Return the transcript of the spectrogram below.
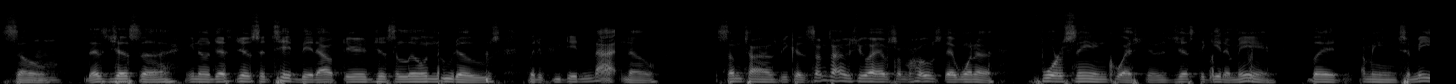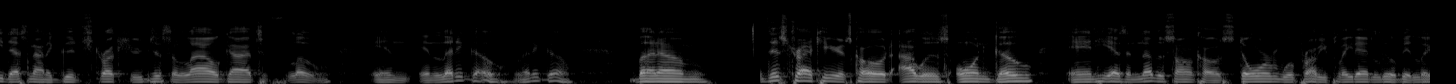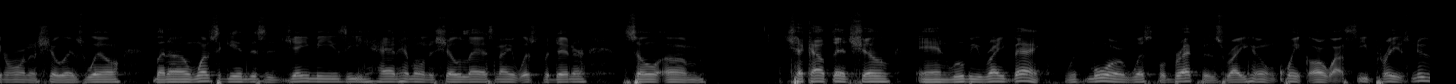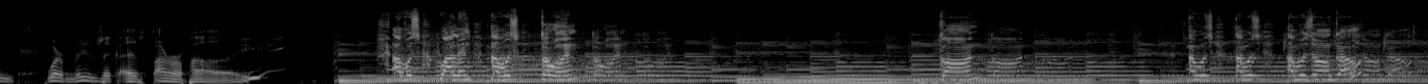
So Mhm. That's just a you know that's just a tidbit out there, just a little kudos. But if you did not know, sometimes because sometimes you'll have some hosts that want to force in questions just to get them in. But I mean, to me, that's not a good structure. Just allow God to flow and and let it go, let it go. But um, this track here is called "I Was on Go," and he has another song called "Storm." We'll probably play that a little bit later on the show as well. But um, once again, this is Jay Measy. Had him on the show last night. Was for dinner. So um, check out that show, and we'll be right back with more What's for Breakfast right here on Kwake RYC Praise News, where music is therapy. I was wildin', I was going, going, going. gone. I was, I was, I was on go.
